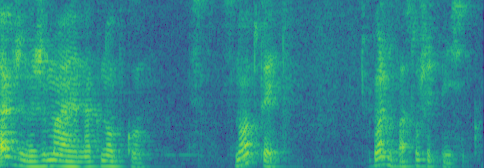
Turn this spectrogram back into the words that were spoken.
Также, нажимая на кнопку с ноткой, можно послушать песенку.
